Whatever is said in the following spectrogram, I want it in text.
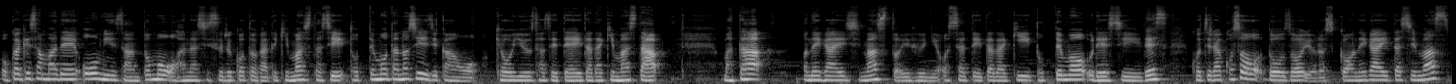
おかげさまでオーミンさんともお話しすることができましたしとっても楽しい時間を共有させていただきました。またお願いしますというふうにおっしゃっていただきとっても嬉しいです。こちらこそどうぞよろしくお願いいたします。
